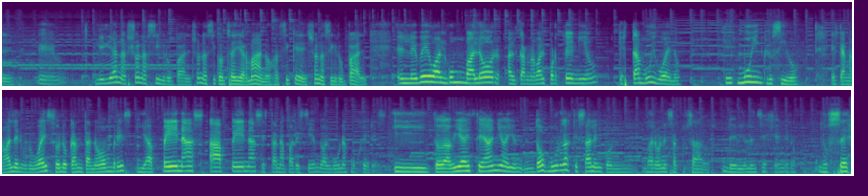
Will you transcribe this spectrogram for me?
Eh, Liliana, yo nací grupal, yo nací con seis hermanos, así que yo nací grupal. Eh, Le veo algún valor al carnaval porteño que está muy bueno, que es muy inclusivo. El carnaval del Uruguay solo cantan hombres y apenas, apenas están apareciendo algunas mujeres. Y todavía este año hay dos murgas que salen con varones acusados de violencia de género. No sé,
